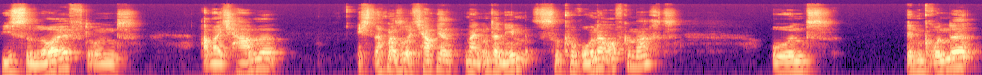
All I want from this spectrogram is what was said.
wie es so läuft und aber ich habe, ich sag mal so, ich habe ja mein Unternehmen zu Corona aufgemacht und im Grunde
